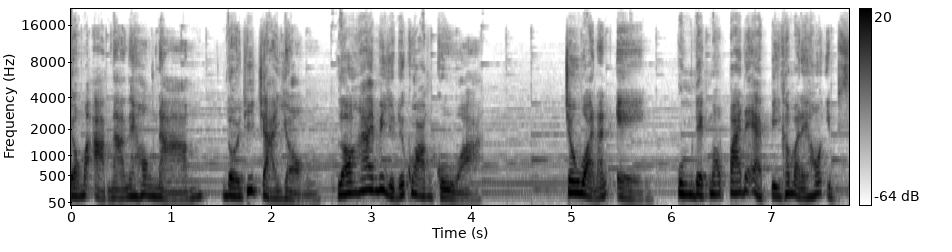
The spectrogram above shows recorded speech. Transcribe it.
ยองมาอาบน้ำในห้องน้ำโดยที่จายองร้องไห้ไม่หยุดด้วยความกลัว จังหวะนั้นเองกลุ่มเด็กมอปลายได้แอบปีนเข้ามาในห้องอิบเซ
